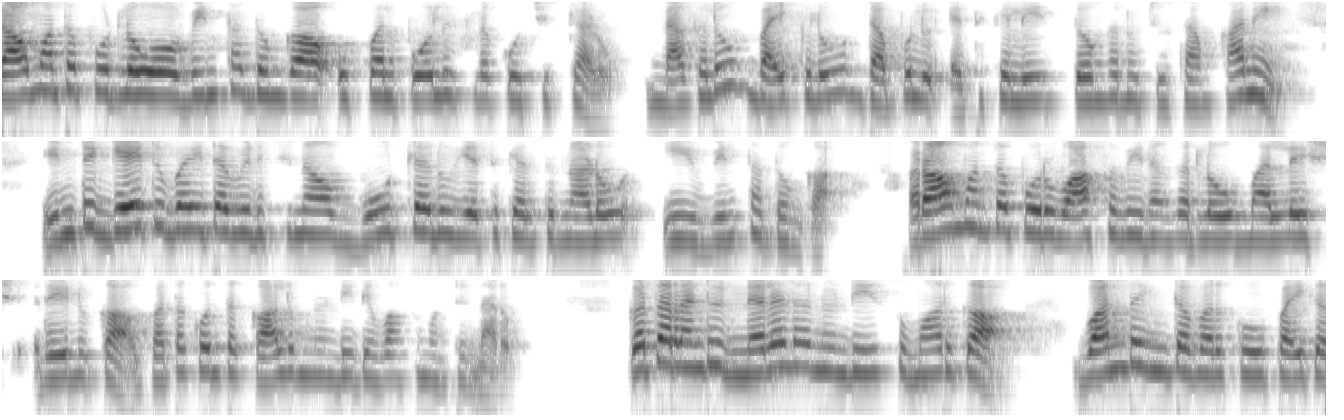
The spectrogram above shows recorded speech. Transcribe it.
రామతపూర్లో ఓ వింత దొంగ ఉప్పల్ పోలీసులకు చిక్కాడు. నగలు బైకులు డబ్బులు ఎత్తుకెళ్ళి దొంగను చూశాం కానీ ఇంటి గేటు బయట విడిచిన బూట్లను ఎత్తుకెళ్తున్నాడు ఈ వింత దొంగ. రామంతపూర్ వాసవి నగర్లో మల్లేష్ రేణుక గత కొంతకాలం నుండి నివాసం ఉంటున్నారు. గత రెండు నెలల నుండి సుమారుగా వంద ఇంట వరకు పైగా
